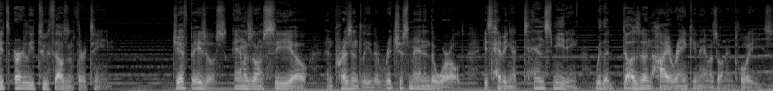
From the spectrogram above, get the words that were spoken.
It's early 2013. Jeff Bezos, Amazon's CEO and presently the richest man in the world, is having a tense meeting with a dozen high ranking Amazon employees.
